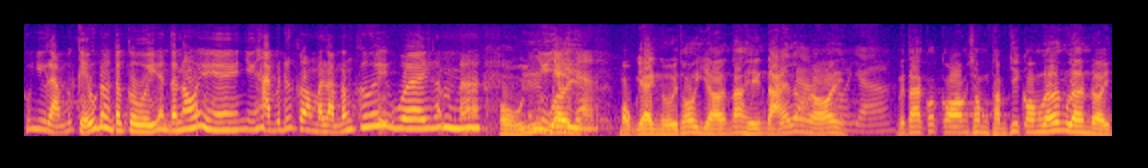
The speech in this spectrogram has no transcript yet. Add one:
cũng như làm cái kiểu đó người ta cười á, người ta nói ờ, như hai ba đứa con mà làm đám cưới quê lắm đó. Ồ dưới quê đó. một vài người thôi giờ người ta hiện đại lắm rồi. dạ. người ta có con xong thậm chí con lớn lên rồi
